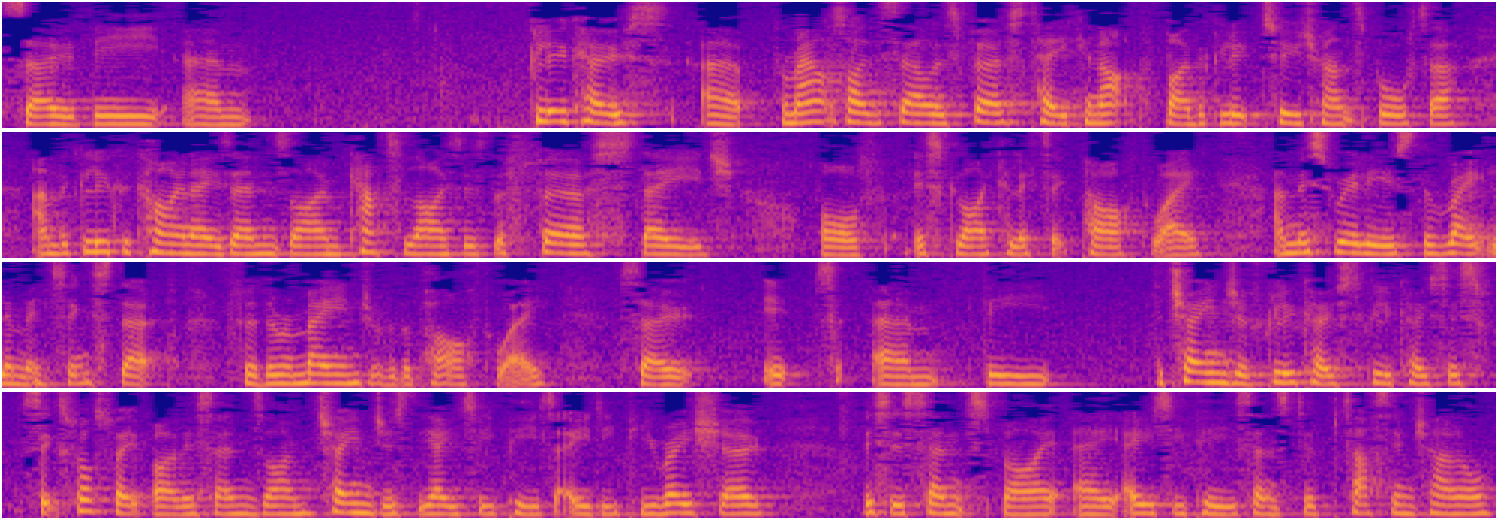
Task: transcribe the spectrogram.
So the um, glucose uh, from outside the cell is first taken up by the GLUT2 transporter, and the glucokinase enzyme catalyzes the first stage of this glycolytic pathway. And this really is the rate limiting step for the remainder of the pathway. So it, um, the, the change of glucose to glucose 6 phosphate by this enzyme changes the ATP to ADP ratio. This is sensed by a ATP sensitive potassium channel,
